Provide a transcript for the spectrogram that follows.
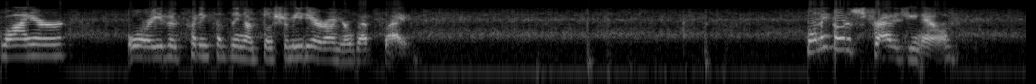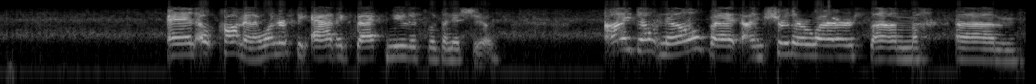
flyer, or even putting something on social media or on your website. let me go to strategy now. And, oh, comment, I wonder if the ad exec knew this was an issue. I don't know, but I'm sure there were some, um,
